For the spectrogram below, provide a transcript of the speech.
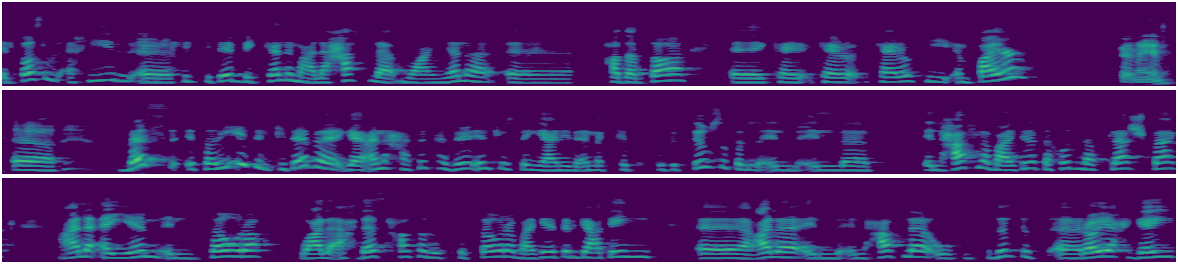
الفصل الأخير آه، في الكتاب بيتكلم على حفلة معينة حضرتها كايروكي Empire. تمام. بس طريقة الكتابة يعني أنا حسيتها very interesting يعني لأنك كنت بتوصف الحفلة بعد كده تاخدنا فلاش باك على أيام الثورة وعلى أحداث حصلت في الثورة بعد كده ترجع تاني آه، على الحفلة وفضلت آه، رايح جاي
